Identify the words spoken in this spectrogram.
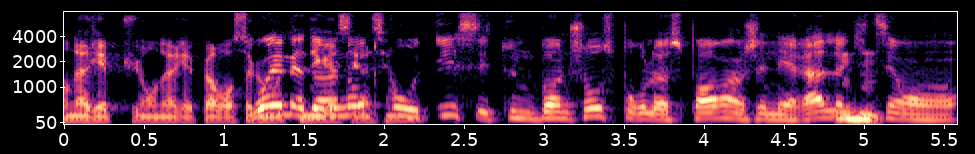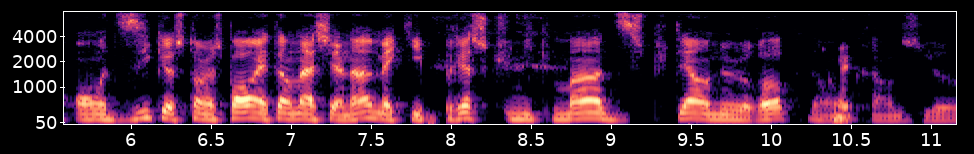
on aurait pu, on aurait pu avoir ça comme Oui, mais d'un autre côté, c'est une bonne chose pour le sport en général. Mhm. on, dit que c'est un sport international, mais qui est presque uniquement disputé en Europe. Donc, rendu là,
